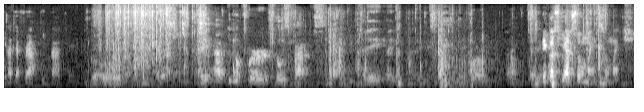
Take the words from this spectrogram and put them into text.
Cataphracti pattern. So I, I have to look for those packs. I, I, I misplaced them from um, Because you have so much, so much.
